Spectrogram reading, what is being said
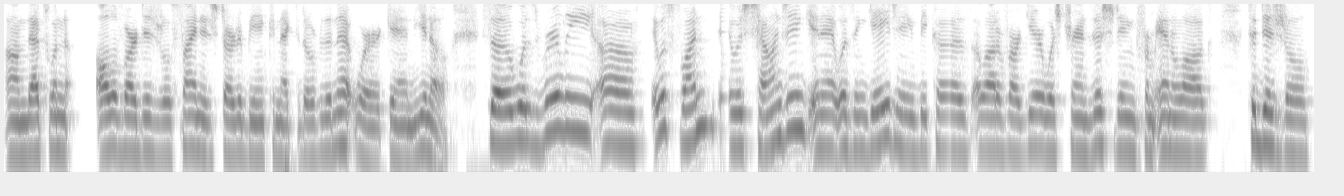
Um, that's when all of our digital signage started being connected over the network and you know so it was really uh, it was fun it was challenging and it was engaging because a lot of our gear was transitioning from analog to digital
